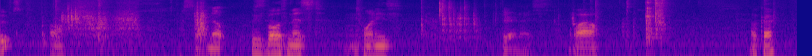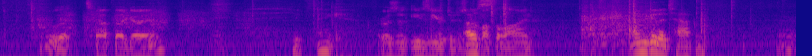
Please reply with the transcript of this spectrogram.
Oops. Oh. Setting up. We've both missed twenties. Very nice. Wow. Okay. Ooh, that tap that guy in. You'd think. Or is it easier to just I come was- up the line? I'm good at tapping. Alright.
